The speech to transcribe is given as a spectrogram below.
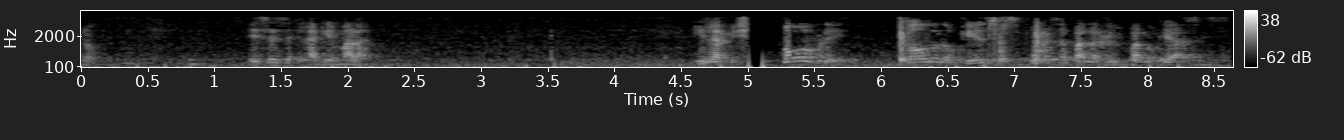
No. Esa es la Gemara. Y la Mishnah, pobre, todo lo que él se esfuerza para, lo que haces.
